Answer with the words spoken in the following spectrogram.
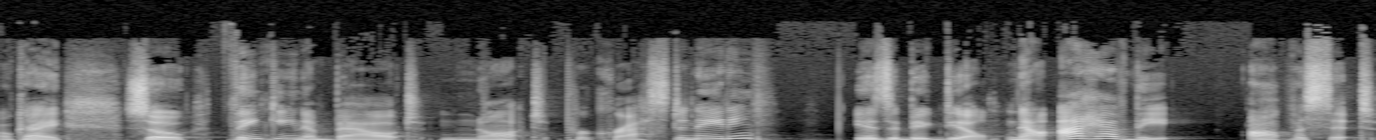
Okay, so thinking about not procrastinating is a big deal. Now, I have the opposite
